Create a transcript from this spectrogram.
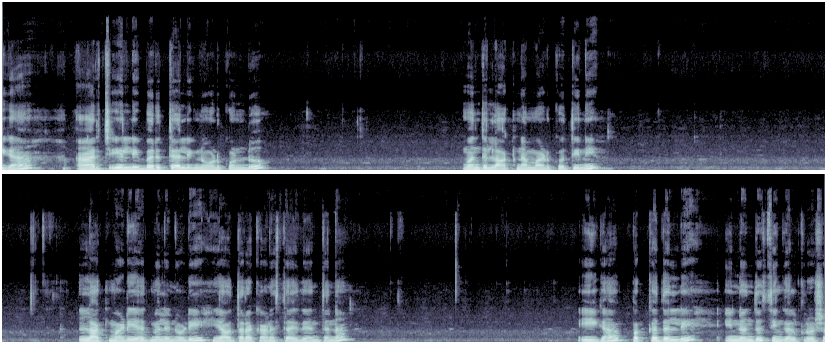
ಈಗ ಆರ್ಚ್ ಎಲ್ಲಿ ಬರುತ್ತೆ ಅಲ್ಲಿಗೆ ನೋಡಿಕೊಂಡು ಒಂದು ಲಾಕ್ನ ಮಾಡ್ಕೋತೀನಿ. ಲಾಕ್ ಮಾಡಿ ಆದಮೇಲೆ ನೋಡಿ ಯಾವ ಥರ ಕಾಣಿಸ್ತಾ ಇದೆ ಅಂತನ. ಈಗ ಪಕ್ಕದಲ್ಲಿ ಇನ್ನೊಂದು ಸಿಂಗಲ್ ಕ್ರೋಶ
